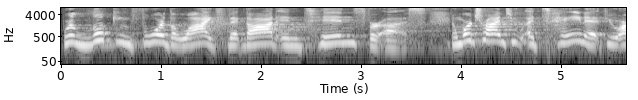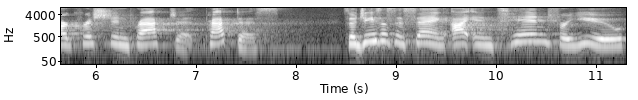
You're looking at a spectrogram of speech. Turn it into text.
We're looking for the life that God intends for us, and we're trying to attain it through our Christian practice. So Jesus is saying, I intend for you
